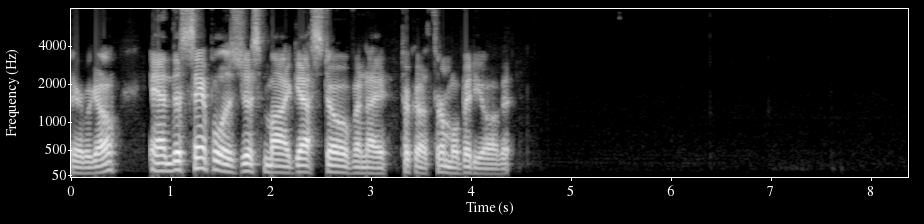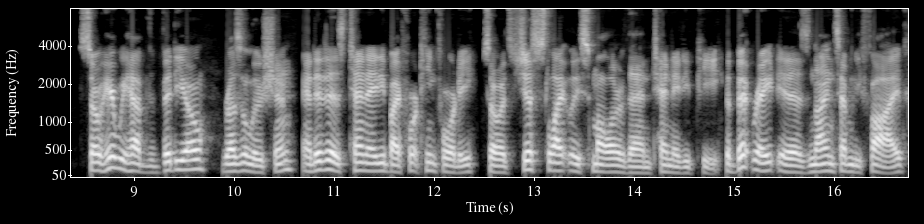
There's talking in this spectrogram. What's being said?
There we go. And this sample is just my gas stove and I took a thermal video of it. So here we have the video resolution, and it is 1080 by 1440, so it's just slightly smaller than 1080p. The bitrate is 975,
